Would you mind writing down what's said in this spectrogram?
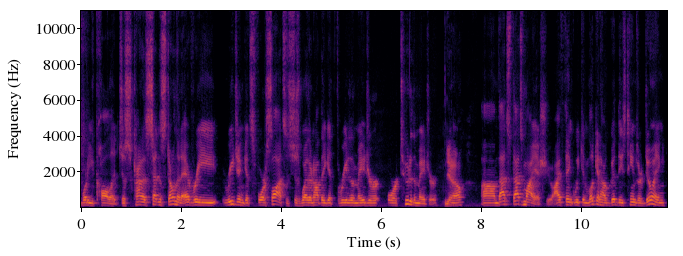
what do you call it? Just kind of set in stone that every region gets four slots. It's just whether or not they get three to the major or two to the major. Yeah. You know, um, that's that's my issue. I think we can look at how good these teams are doing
